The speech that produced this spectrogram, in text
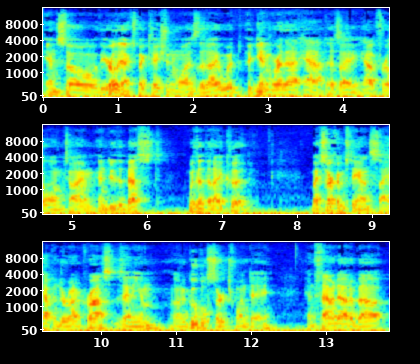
And so the early expectation was that I would, again, wear that hat as I have for a long time and do the best with it that I could. By circumstance, I happened to run across Xenium on a Google search one day and found out about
